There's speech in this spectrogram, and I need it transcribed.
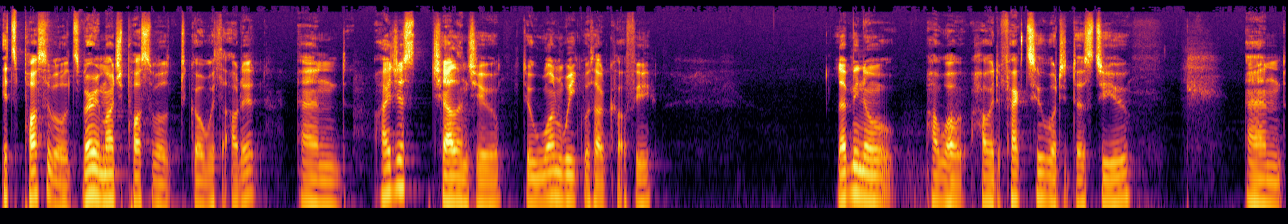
it's possible, it's very much possible to go without it. And I just challenge you to one week without coffee. Let me know how, how it affects you, what it does to you and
